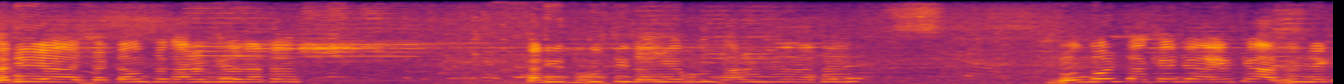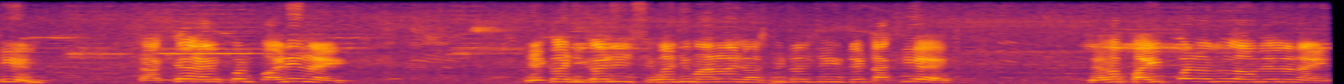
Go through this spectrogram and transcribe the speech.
कधी शटडाऊनचं कारण दिलं जातं? कधी दुरुस्ती झाली आहे म्हणून कारण दिलं जातं? दोन दोन टाक्या ज्या आहेत त्या असून देखील टाक्या आहेत पण पाणी नाही. एका ठिकाणी शिवाजी महाराज हॉस्पिटलची इथे टाकी आहे. त्याला पाईप पण अजून लावलेलं नाही.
